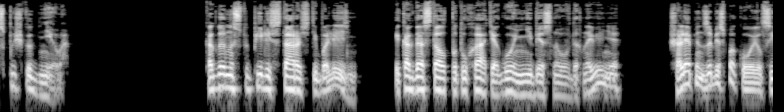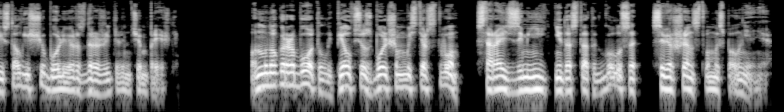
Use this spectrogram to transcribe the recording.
вспышка гнева. Когда наступили старость и болезнь, и когда стал потухать огонь небесного вдохновения, Шаляпин забеспокоился и стал еще более раздражителен, чем прежде. Он много работал и пел все с большим мастерством, стараясь заменить недостаток голоса совершенством исполнения.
